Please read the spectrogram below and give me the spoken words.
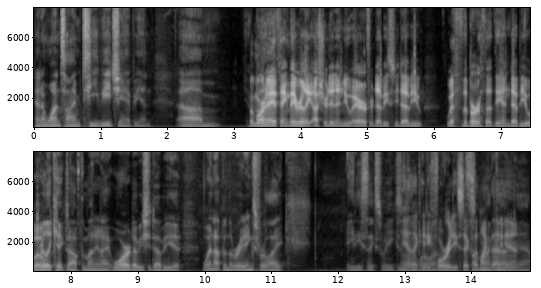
and a one-time TV champion. Um, But more than anything, they really ushered in a new era for WCW with the birth of the NWO. really kicked off the Monday Night War. WCW went up in the ratings for like 86 weeks. Yeah, like what 84, 86, something like that, yeah.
